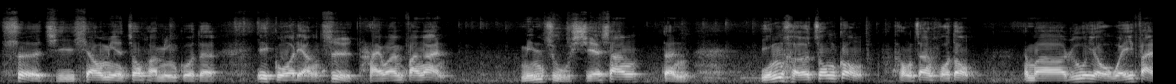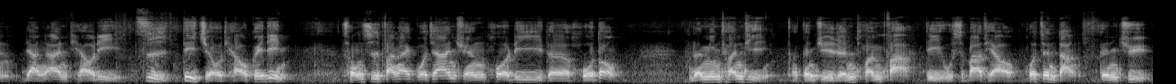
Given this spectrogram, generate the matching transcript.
涉及消灭中华民国的一国两制台湾方案、民主协商等迎合中共统战活动。那么，如有违反两岸条例自第九条规定，从事妨碍国家安全或利益的活动，人民团体，根据人团法第五十八条或政党根据。”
